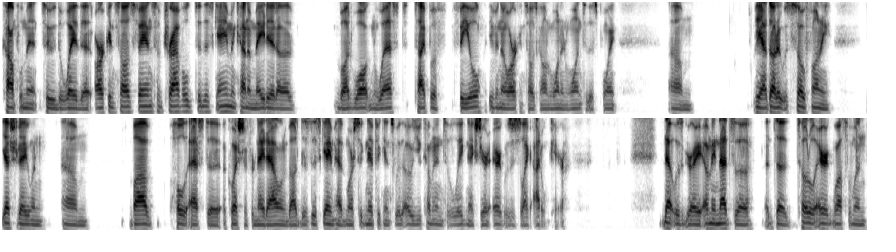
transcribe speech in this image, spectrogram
compliment to the way that Arkansas's fans have traveled to this game and kind of made it a Bud Walton West type of feel, even though Arkansas has gone one and one to this point. Um, yeah, I thought it was so funny yesterday when um, Bob Holt asked a, a, question for Nate Allen about does this game have more significance with OU coming into the league next year? And Eric was just like, I don't care. that was great. I mean, that's a that's a total Eric Musselman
